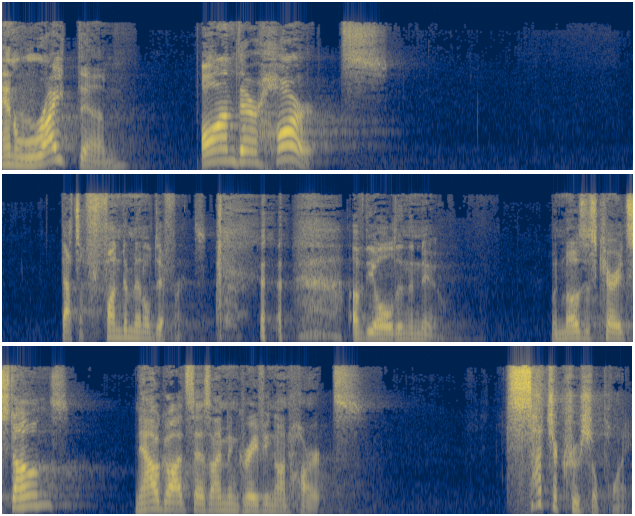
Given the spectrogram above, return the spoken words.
and write them on their hearts. That's a fundamental difference of the old and the new. When Moses carried stones, now God says, I'm engraving on hearts. Such a crucial point.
